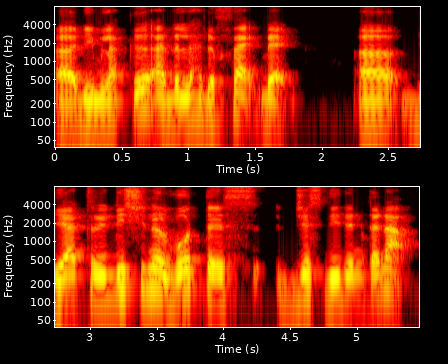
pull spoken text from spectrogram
uh, di Melaka adalah the fact that uh, their traditional voters just didn't turn up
